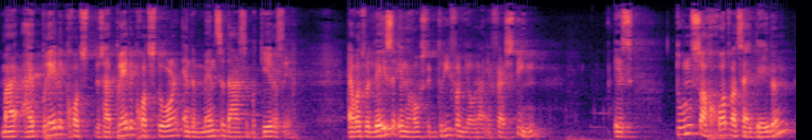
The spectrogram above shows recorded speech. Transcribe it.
Maar hij predikt Gods, dus hij predikt Gods toorn en de mensen daar ze bekeren zich. En wat we lezen in hoofdstuk 3 van Jona in vers 10 is toen zag God wat zij deden,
